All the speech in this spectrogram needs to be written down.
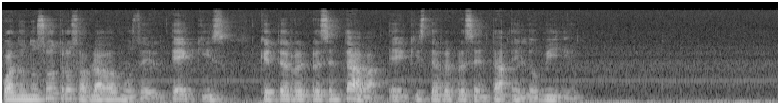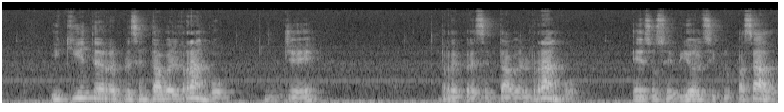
Cuando nosotros hablábamos del x, ¿qué te representaba? x te representa el dominio. ¿Y quién te representaba el rango? Y representaba el rango. Eso se vio el ciclo pasado.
